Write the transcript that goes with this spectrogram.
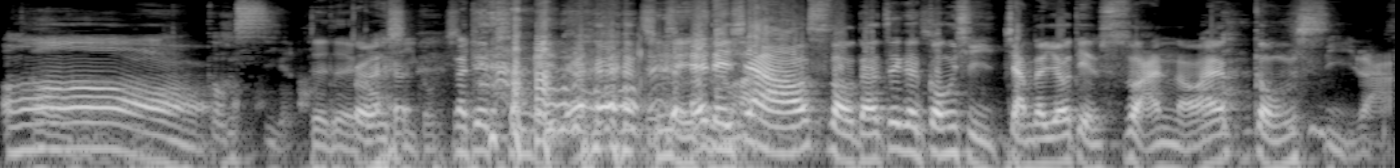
哦，恭喜了，对对，恭喜恭喜，那就青梅青梅。哎，等一下哦，守的这个恭喜讲的有点酸哦，还恭喜啦，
